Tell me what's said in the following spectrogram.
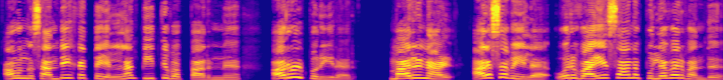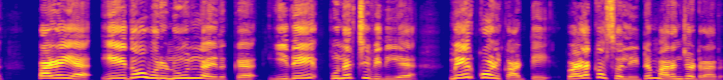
அவங்க சந்தேகத்தை எல்லாம் தீர்த்து வைப்பாருன்னு அருள் புரிகிறாரு. மறுநாள் அரசவையில ஒரு வயசான புலவர் வந்து பழைய ஏதோ ஒரு நூல்ல இருக்க இதே புணர்ச்சி விதிய மேற்கோள் காட்டி விளக்கம் சொல்லிட்டு மறைஞ்சிடுறாரு.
